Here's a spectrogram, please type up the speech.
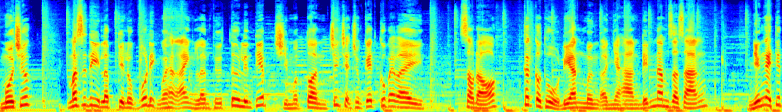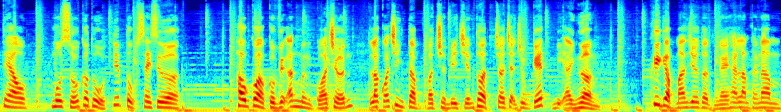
Mùa trước, Man City lập kỷ lục vô địch ngoại hạng Anh lần thứ tư liên tiếp chỉ một tuần trước trận chung kết Cúp FA. Sau đó, các cầu thủ đi ăn mừng ở nhà hàng đến 5 giờ sáng. Những ngày tiếp theo, một số cầu thủ tiếp tục say sưa. Hậu quả của việc ăn mừng quá trớn là quá trình tập và chuẩn bị chiến thuật cho trận chung kết bị ảnh hưởng. Khi gặp Man United ngày 25 tháng 5,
